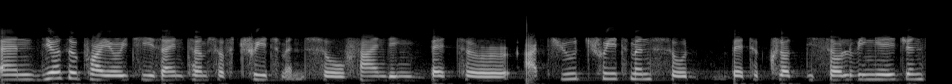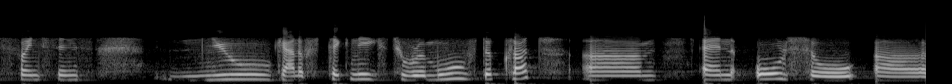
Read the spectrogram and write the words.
and the other priorities are in terms of treatment, so finding better acute treatments, so better clot dissolving agents, for instance, new kind of techniques to remove the clot, um, and also uh,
